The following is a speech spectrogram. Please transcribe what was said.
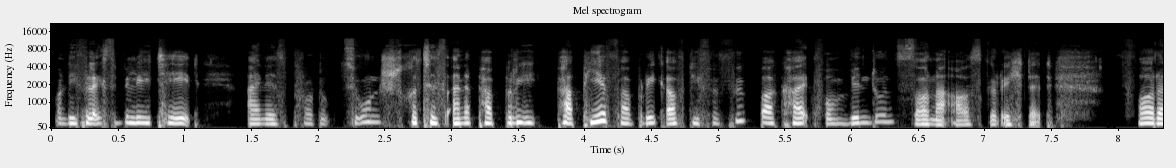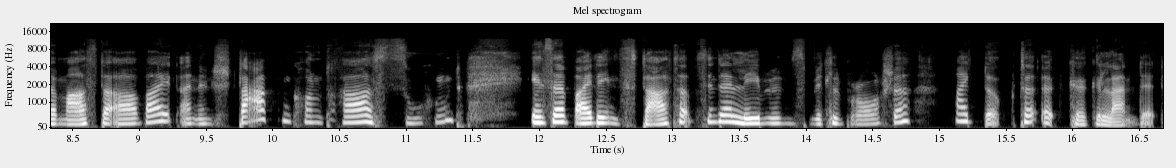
und die Flexibilität eines Produktionsschrittes einer Papierfabrik auf die Verfügbarkeit von Wind und Sonne ausgerichtet vor der Masterarbeit einen starken Kontrast suchend, ist er bei den Startups in der Lebensmittelbranche bei Dr. Oetker gelandet.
